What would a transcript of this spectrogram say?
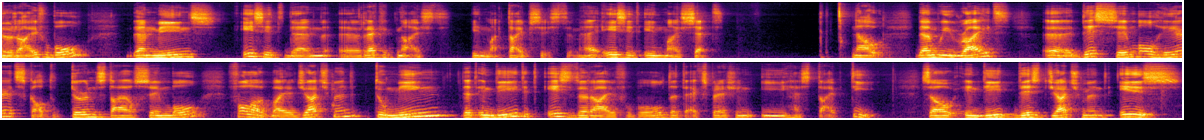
derivable? Then means, is it then uh, recognized in my type system? Eh? Is it in my set? Now, then we write uh, this symbol here, it's called the turnstile symbol, followed by a judgment to mean that indeed it is derivable that the expression E has type T. So indeed this judgment is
